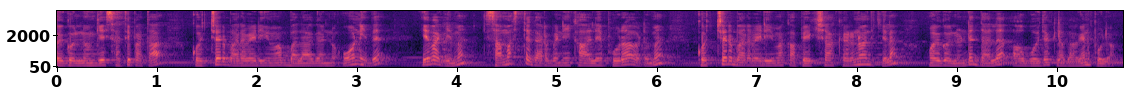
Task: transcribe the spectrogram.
ඔයගොල්ලෝගේ සතිපතා කොච්චර බර වැඩිවීමක් බලා ගන්න ඕනේද? ඒ වගේම සමස්ත ගර්භණී කාලය පුරාවටම කොච්චර බර වැඩිවීමක් අපේක්ෂා කරනවද කියලා ඔයගොල්ලන්ට දල අවබෝධයක් ලබා ගන්න පුළුවන්.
